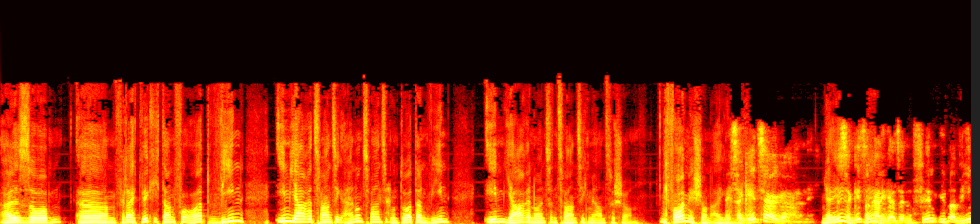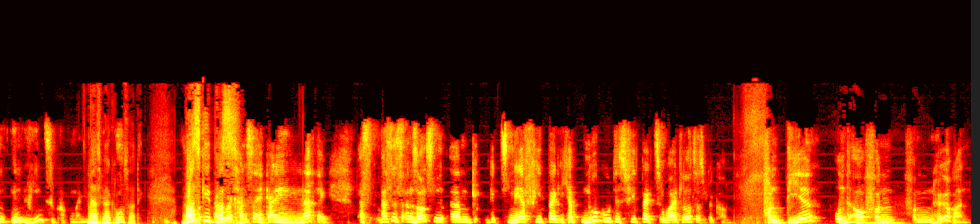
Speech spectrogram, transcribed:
Also ähm, vielleicht wirklich dann vor Ort Wien im Jahre 2021 und dort dann Wien im Jahre 1920 mir anzuschauen. Ich freue mich schon eigentlich. Besser geht's ja gar nicht. Ja, eh, Besser geht's ja. gar nicht, als einen Film über Wien in Wien zu gucken. Mein Ja, das wäre großartig. Was Darüber- gibt, darüber was, kannst du eigentlich gar nicht nachdenken. Was, was ist ansonsten, ähm, gibt es mehr Feedback? Ich habe nur gutes Feedback zu White Lotus bekommen. Von dir und auch von, von Hörern.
